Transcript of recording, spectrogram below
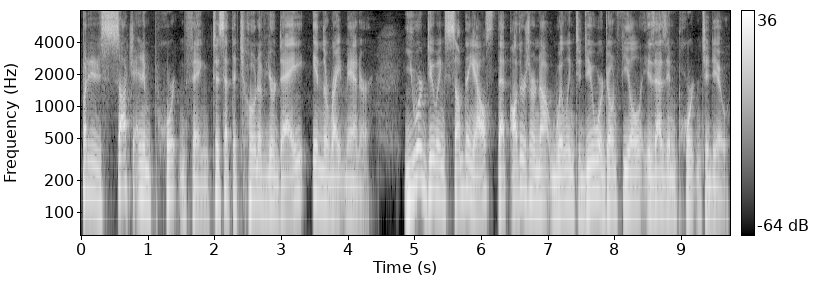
but it is such an important thing to set the tone of your day in the right manner. You are doing something else that others are not willing to do or don't feel is as important to do.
